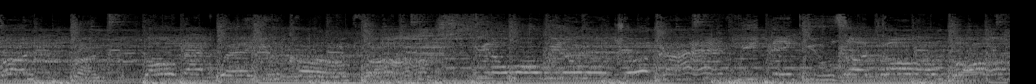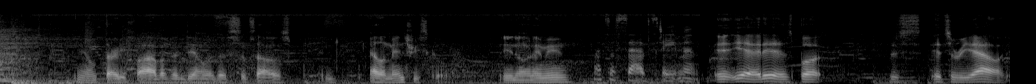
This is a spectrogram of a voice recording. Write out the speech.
Run, run, know, I'm 35. I've been dealing with this since I was in elementary school. You know what I mean? That's a sad statement. It, yeah, it is, but it's, it's a reality.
